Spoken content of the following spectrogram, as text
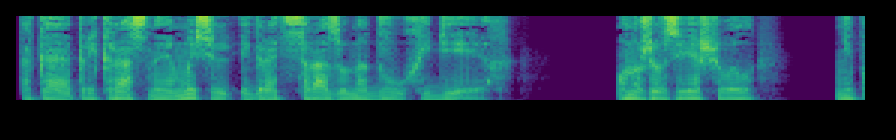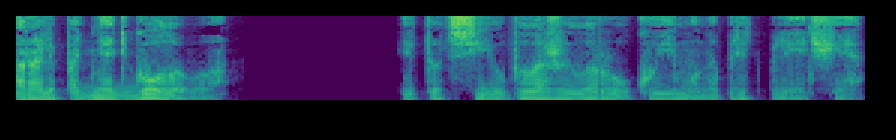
Такая прекрасная мысль играть сразу на двух идеях. Он уже взвешивал, не пора ли поднять голову. И тут Сию положила руку ему на предплечье.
